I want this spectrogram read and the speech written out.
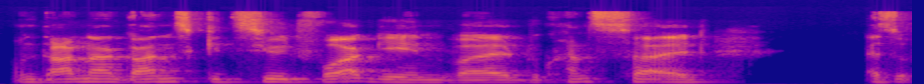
Und dann da ganz gezielt vorgehen, weil du kannst halt, also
